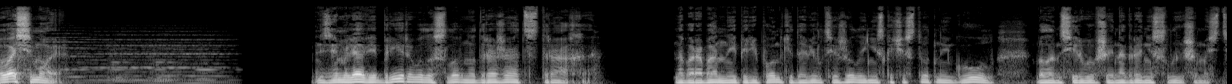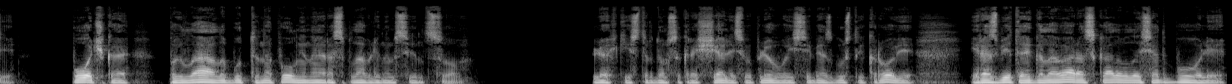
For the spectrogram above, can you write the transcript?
Восьмое. Земля вибрировала, словно дрожа от страха. На барабанные перепонки давил тяжелый низкочастотный гул, балансировавший на грани слышимости. Почка пылала, будто наполненная расплавленным свинцом. Легкие с трудом сокращались, выплевывая из себя сгустки крови, и разбитая голова раскалывалась от боли,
